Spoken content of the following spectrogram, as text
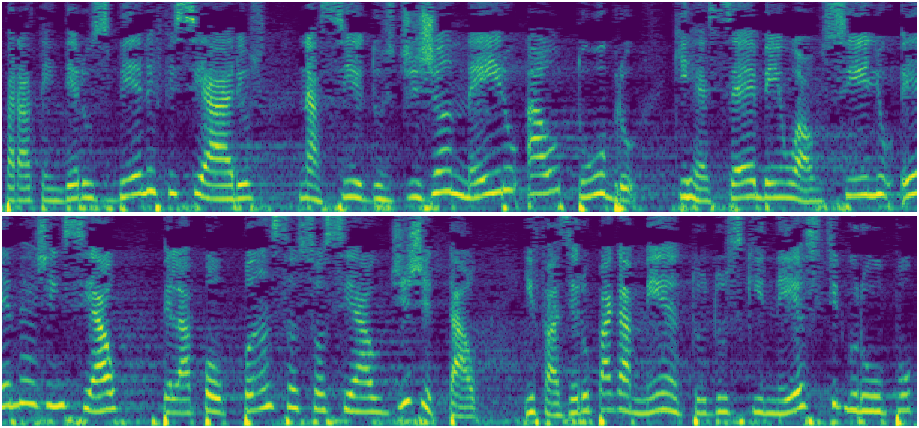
para atender os beneficiários nascidos de janeiro a outubro, que recebem o auxílio emergencial pela poupança social digital e fazer o pagamento dos que neste grupo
